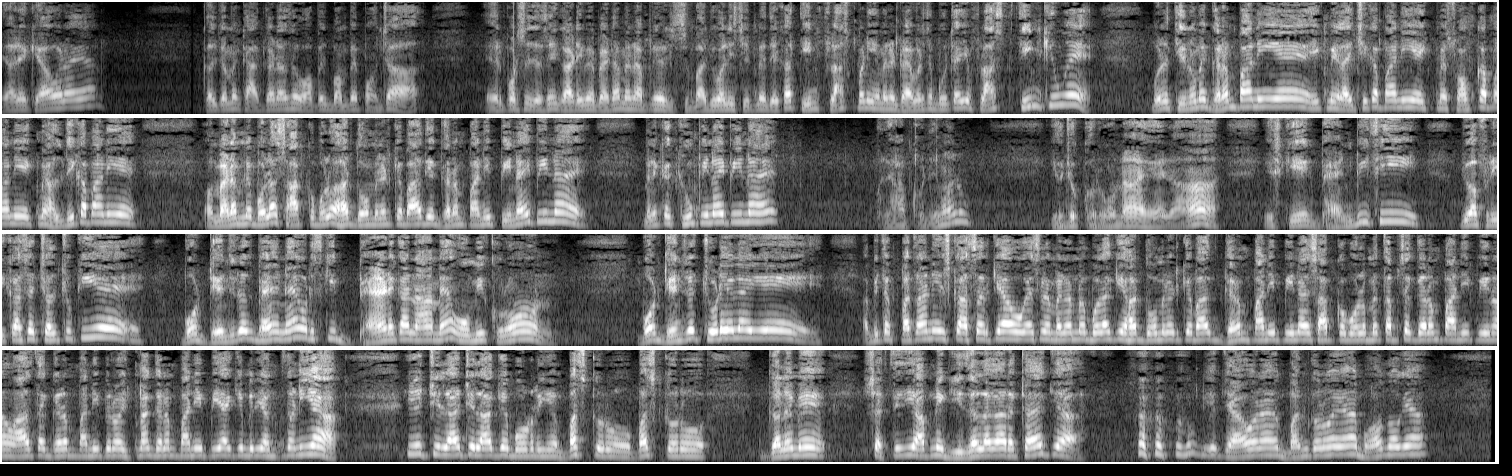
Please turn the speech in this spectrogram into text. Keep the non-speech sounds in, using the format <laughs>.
यार, ये क्या हो रहा है यार? कल जब मैं कैलकाटा से वापस बॉम्बे पहुँचा, एयरपोर्ट से जैसे ही गाड़ी में बैठा, मैंने अपने बाजू वाली सीट में देखा, तीन फ्लास्क पड़ी है। मैंने ड्राइवर से पूछा, ये फ्लास्क तीन क्यों है? बोले, तीनों में गर्म पानी है, एक में इलायची का पानी है, एक में सौंफ का पानी है, एक में हल्दी का पानी है। और मैडम ने बोला, साहब को बोलो, हर दो मिनट के बाद ये गर्म पानी पीना ही पीना है। मैंने कहा, क्यों पीना ही पीना है? बोले, आपको नहीं मालूम, ये जो कोरोना है ना, इसकी एक बहन भी थी जो अफ्रीका से चल चुकी है। बहुत डेंजरस बहन है और इसकी बहन का नाम है ओमिक्रोन बहुत डेंजरस चुड़ैल है ये। अभी तक पता नहीं इसका असर क्या होगा। इसलिए मैडम ने बोला कि हर दो मिनट के बाद गर्म पानी पीना है। साहब को बोलो, मैं तब से गर्म पानी पी रहा हूँ। आज तक गर्म पानी पी रहा हूँ। इतना गर्म पानी पिया कि मेरी अंतड़ियाँ ये चिल्ला चिल्ला के बोल रही हैं, बस करो बस करो। गले में शक्ति जी, आपने गीजर लगा रखा है क्या? <laughs> ये क्या हो रहा है? बंद करो यार, बहुत हो गया।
